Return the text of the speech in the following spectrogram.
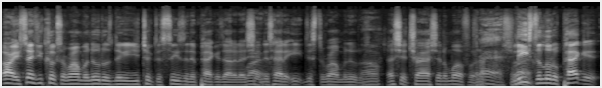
all right, say if you cook some ramen noodles, nigga, you took the seasoning package out of that shit and just had to eat just the ramen noodles. Oh. That shit trash in the motherfucker. Trash, At least the little packet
